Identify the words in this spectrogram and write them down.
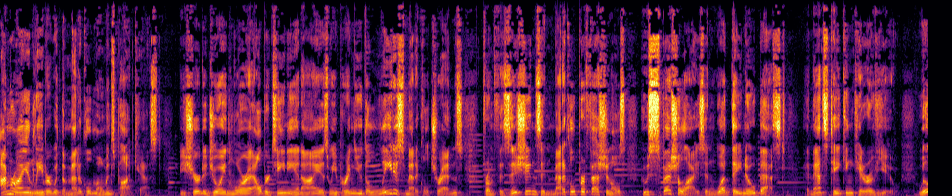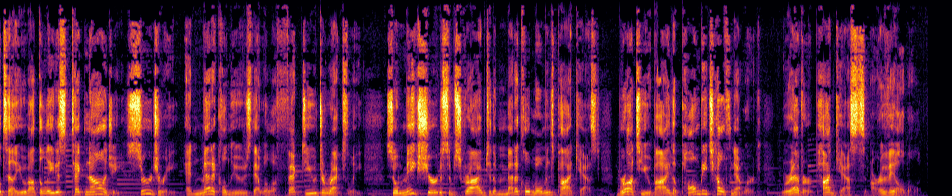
I'm Ryan Lieber with the Medical Moments Podcast. Be sure to join Laura Albertini and I as we bring you the latest medical trends from physicians and medical professionals who specialize in what they know best, and that's taking care of you. We'll tell you about the latest technology, surgery, and medical news that will affect you directly. So make sure to subscribe to the Medical Moments Podcast, brought to you by the Palm Beach Health Network, wherever podcasts are available.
